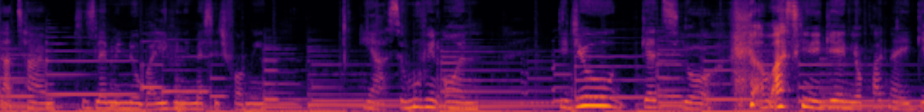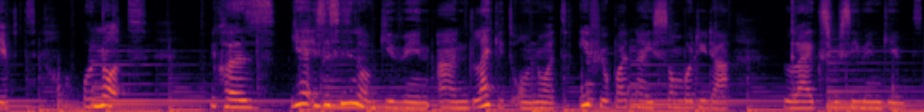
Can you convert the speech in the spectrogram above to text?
that time please let me know by leaving a message for me. Yeah so moving on did you get your i'm asking again your partner a gift or not? Because yeah it's a season of giving and like it or not if your partner is somebody that likes receiving gifts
